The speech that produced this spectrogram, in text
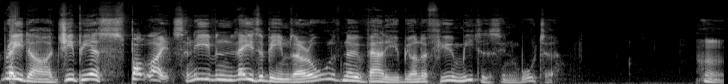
Radar, GPS spotlights, and even laser beams are all of no value beyond a few meters in water. Hmm.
